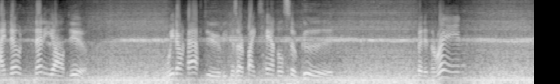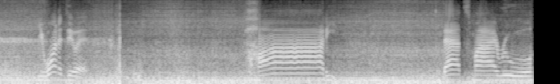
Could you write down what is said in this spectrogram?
I know none of y'all do. We don't have to because our bikes handle so good. But in the rain, you want to do it. Hottie. That's my rule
